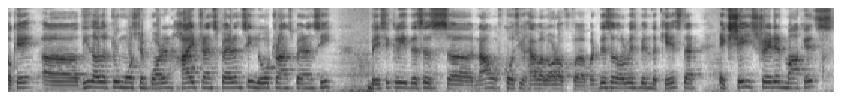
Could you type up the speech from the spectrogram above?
Okay, uh, these are the two most important: high transparency, low transparency. Basically, this is uh, now, of course, you have a lot of, uh, but this has always been the case that exchange traded markets,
